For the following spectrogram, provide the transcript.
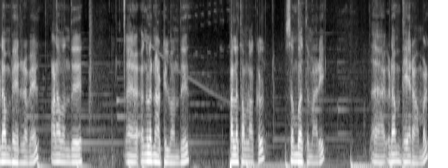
இடம்பெயர்றவேல் ஆனால் வந்து எங்கள நாட்டில் வந்து பல தமிழாக்கள் சம்பவத்தை மாதிரி அஹ், இடம்பெயராமல்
